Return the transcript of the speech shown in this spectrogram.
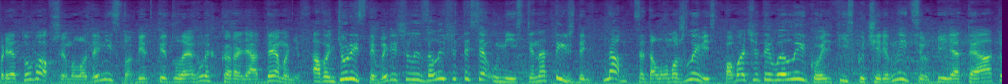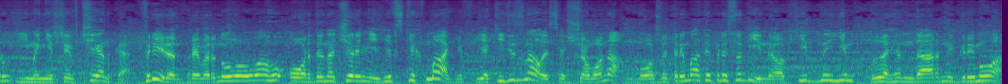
врятувавши молоде місто від підлеглих короля демонів. Авантюристи вирішили залишитися у місті на тиждень. Нам це дало можливість побачити велику ельфійську чарівницю біля театру імені Шевченка. Фрірен привернула увагу ордена чернігівських магів, які дізналися, що вона може тримати при собі необхідний їм легендарний гримуар.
